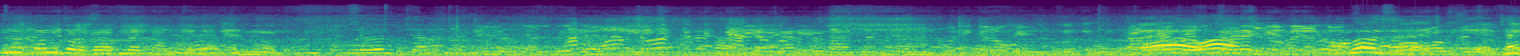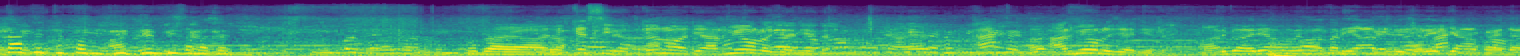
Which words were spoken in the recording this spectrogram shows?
करो अपना काम करो आदमी वाले खुदा यार कैसी क्यों आर्मी वालों जा रही है? आर्मी वालों जा रही है आर्मी आ रही है मतलब याद नहीं चले क्या फ़ायदा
